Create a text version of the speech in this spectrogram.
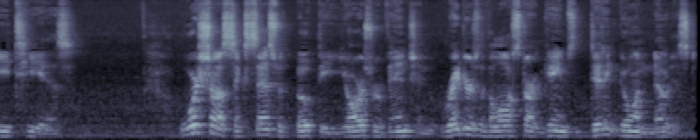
E.T. is? Warshaw's success with both the Yars Revenge and Raiders of the Lost Ark games didn't go unnoticed.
